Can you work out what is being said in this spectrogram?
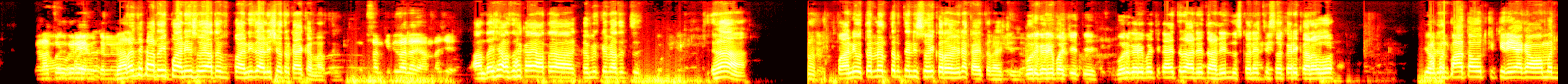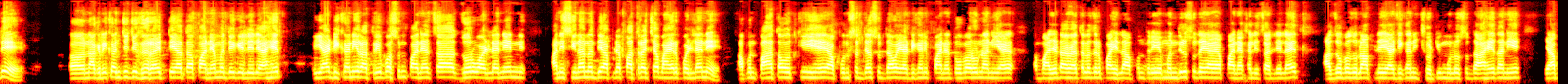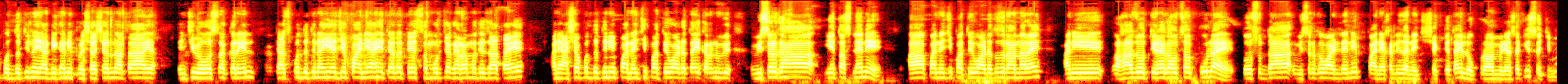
घराचं वगैरे? घराचे काय आता ही पाणी सोय आता पाणी झाल्याशिवाय तर काय करणार त्यांनी नुकसान किती झालं आहे अंदाजे? अंदाजे आता काय आता कमीत कमी आता च- हा. पाणी उतरल्यानंतर त्यांनी सोय करावी ना काय तर ह्याची गोरगरिबाची ती. गोरगरिबाची काय तर आले झालेली नुकसानाची सहकार्य करावं. आपण पाहत आहोत की तिरे या गावामध्ये नागरिकांची जी घर आहेत ते आता पाण्यामध्ये गेलेले आहेत. या ठिकाणी रात्रीपासून पाण्याचा जोर वाढल्याने आणि सीना नदी आपल्या पात्राच्या बाहेर पडल्याने आपण पाहत आहोत की हे आपण सध्या सुद्धा या ठिकाणी पाण्यात उभारून आणि या माझ्या डाव्यातला जर पाहिलं आपण तर हे मंदिर सुद्धा या या पाण्याखाली चाललेलं आहेत. आजूबाजूला आपले या ठिकाणी छोटी मुलं सुद्धा आहेत आणि या पद्धतीने या ठिकाणी प्रशासन आता यांची व्यवस्था करेल. त्याच पद्धतीने हे जे पाणी आहे ते आता ते समोरच्या घरामध्ये जात आहे. आणि अशा पद्धतीने पाण्याची पातळी वाढत आहे. कारण वि- विसर्ग हा येत असल्याने हा पाण्याची पातळी वाढतच राहणार आहे. आणि हा जो तिऱ्यागावचा पूल आहे तो सुद्धा विसर्ग वाढल्याने पाण्याखाली जाण्याची शक्यता आहे. लोकप्रवाह मिळण्यासाठी सचिन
